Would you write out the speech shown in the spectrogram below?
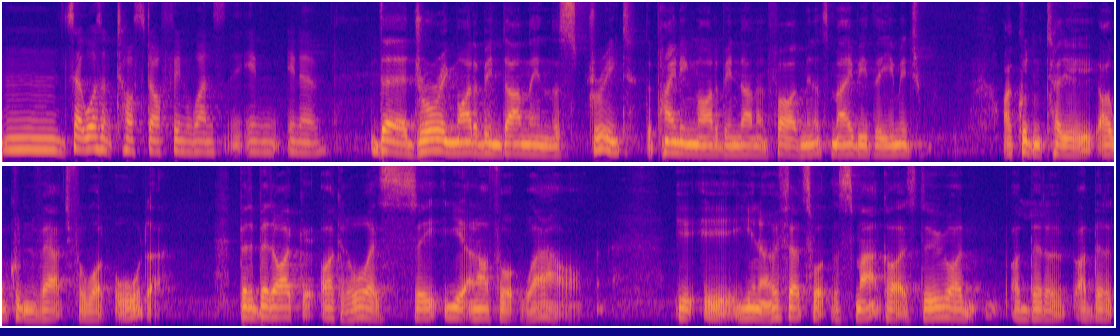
Mm, so it wasn't tossed off in one in in a. The drawing might have been done in the street. The painting might have been done in five minutes. Maybe the image. I couldn't tell you. I couldn't vouch for what order, but but I could, I could always see. Yeah, and I thought, wow. You, you know, if that's what the smart guys do, I I better I better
